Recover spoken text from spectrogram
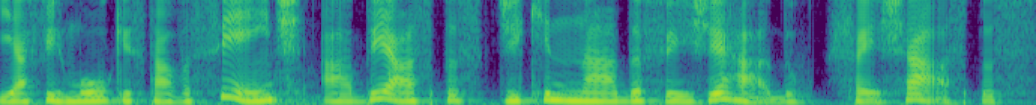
e afirmou que estava ciente, aspas, de que nada fez de errado, fecha aspas.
